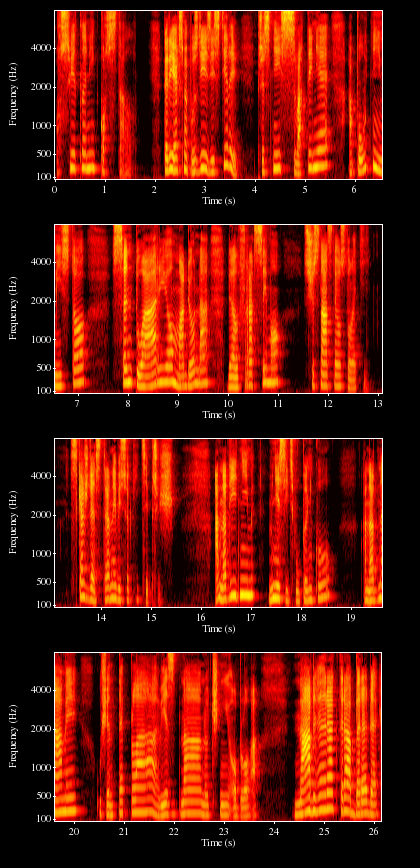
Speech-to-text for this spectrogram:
osvětlený kostel. Tedy, jak jsme později zjistili, přesněji svatyně a poutní místo Santuario Madonna del Frasimo z 16. století. Z každé strany vysoký cipřiš. A nad jedním měsíc v úplňku a nad námi už jen teplá hvězdná noční obloha. Nádhera, která bere dech.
